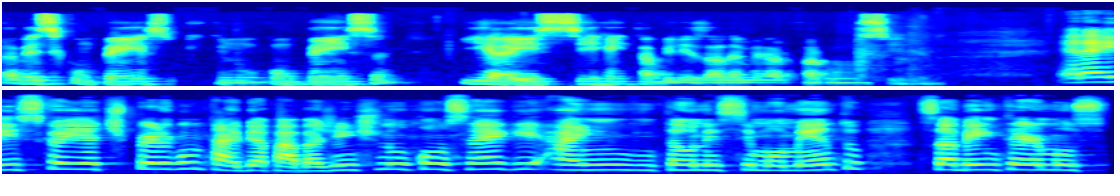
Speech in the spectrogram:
para ver se compensa, o que não compensa, e aí se rentabilizar da melhor forma possível. Era isso que eu ia te perguntar, Ibiapaba. A gente não consegue ainda, então, nesse momento, saber em termos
